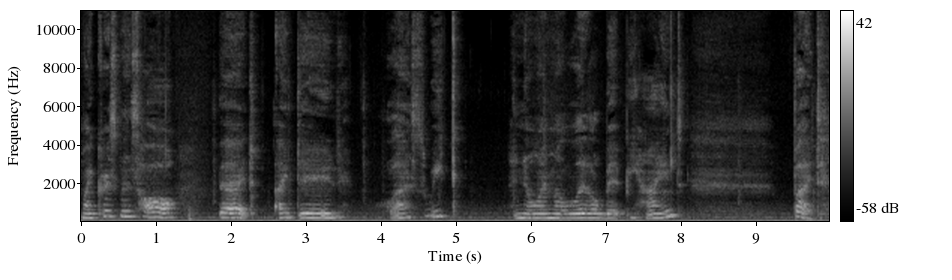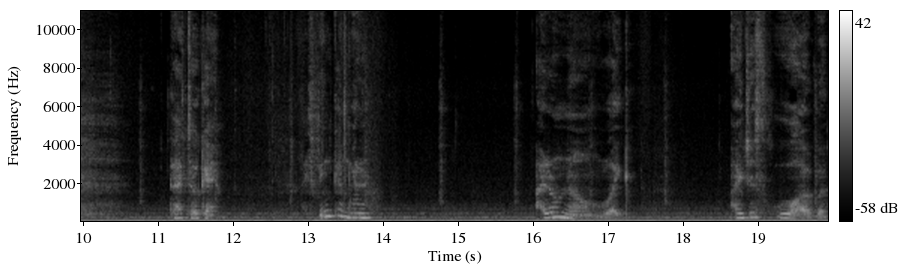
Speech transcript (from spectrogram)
my Christmas haul that I did last week. I know I'm a little bit behind, but that's okay. I think I'm gonna, I don't know, like, I just love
